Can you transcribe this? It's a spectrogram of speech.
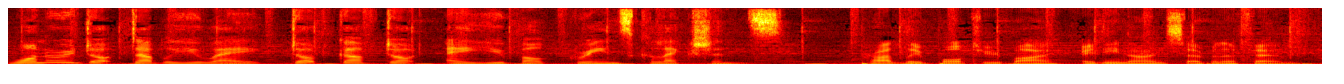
wanneroo.wa.gov.au bulk greens collections. Proudly brought to you by 89.7 FM.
